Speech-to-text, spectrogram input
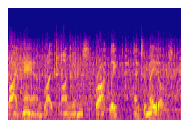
by hand, like onions, broccoli, and tomatoes.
